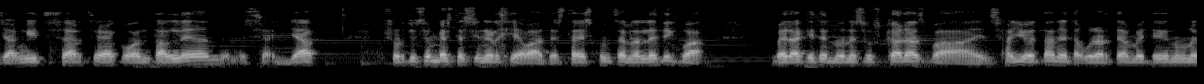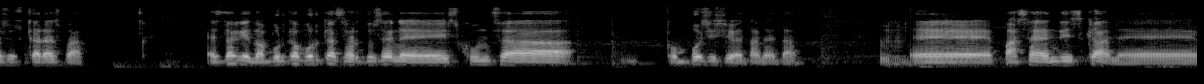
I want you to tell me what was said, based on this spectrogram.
jangitz hartzerakoan taldean, ja, sortu zen beste sinergia bat, ez da hizkuntzen aldetik, ba, berak egiten duenez euskaraz, ba, ensaioetan eta gure artean beti egin duenez euskaraz, ba, ez dakit, ba, burka-burka sartu zen eh, hizkuntza komposizioetan eta. Mhm. E, pasaren dizkan, e,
